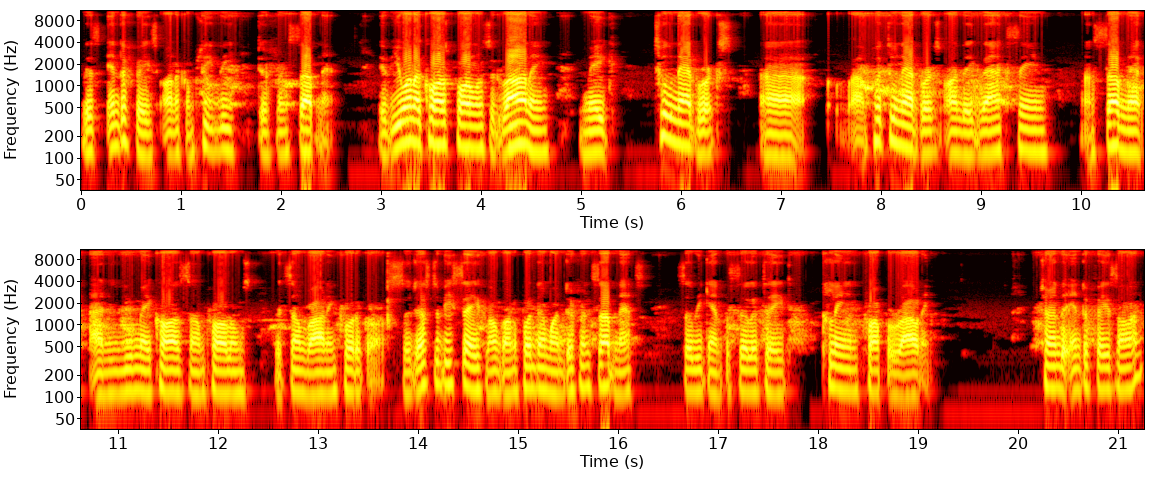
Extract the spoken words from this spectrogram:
this interface on a completely different subnet. If you want to cause problems with routing make two networks uh, uh, put two networks on the exact same uh, subnet and you may cause some problems with some routing protocols. So just to be safe I'm going to put them on different subnets so we can facilitate clean, proper routing. Turn the interface on,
